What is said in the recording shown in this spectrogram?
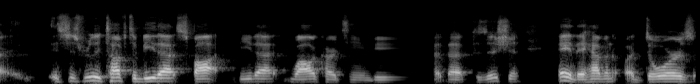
uh, it's just really tough to be that spot, be that wild card team, be at that position. Hey, they have an, a doors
